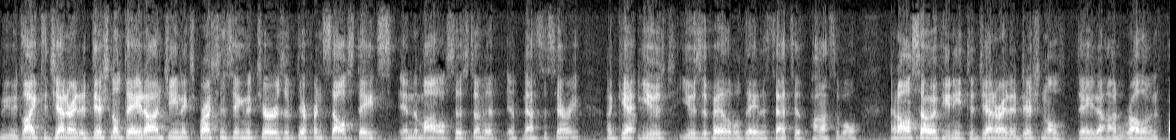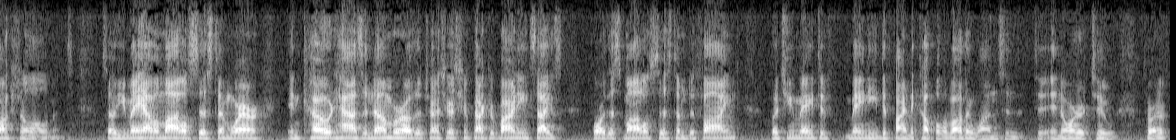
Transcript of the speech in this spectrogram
we would like to generate additional data on gene expression signatures of different cell states in the model system if, if necessary. Again, use, use available data sets if possible. And also if you need to generate additional data on relevant functional elements. So you may have a model system where ENCODE has a number of the transcription factor binding sites for this model system defined, but you may def- may need to find a couple of other ones in, to, in order to sort of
